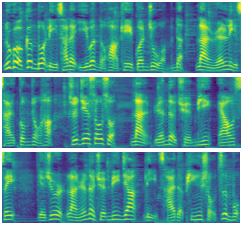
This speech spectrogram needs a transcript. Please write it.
如果更多理财的疑问的话，可以关注我们的懒人理财公众号，直接搜索“懒人”的全拼 L C 也就是懒人的全拼加理财的拼音首字母，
